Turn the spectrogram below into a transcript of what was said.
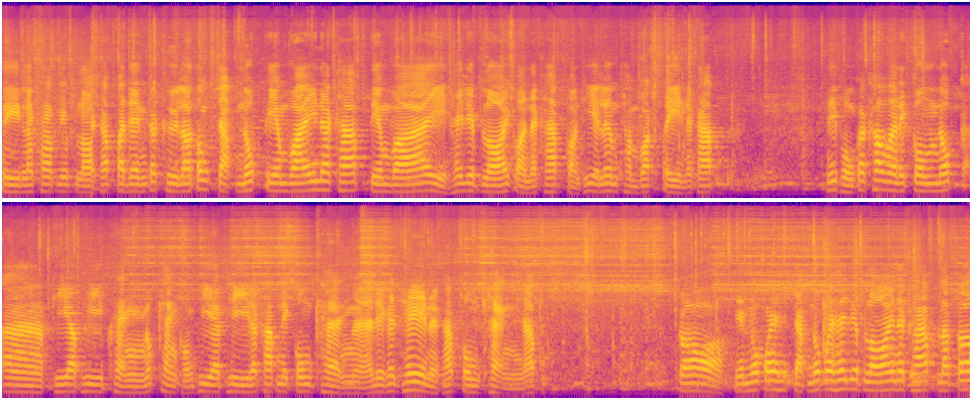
ซีนแล้วครับ เรียบร้อยครับ ประเด็นก็คือเราต้องจับนกเตรียมไว้นะครับ เตรียมไว้ให้เรียบร้อยก่อนนะครับ ก่อนที่จะเริ่มทำวัคซีนนะครับ นี่ผมก็เข้ามาในกรงนกอ่า PRP แข่งนกแข่งของ PRP แล้วครับ ในกรงแข่งนะเรียกให้เท่หนะครับกรงแข่งครับ ก็เตรียมนกไว้จับนกไว้ให้เรียบร้อยนะครับ แล้วก็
